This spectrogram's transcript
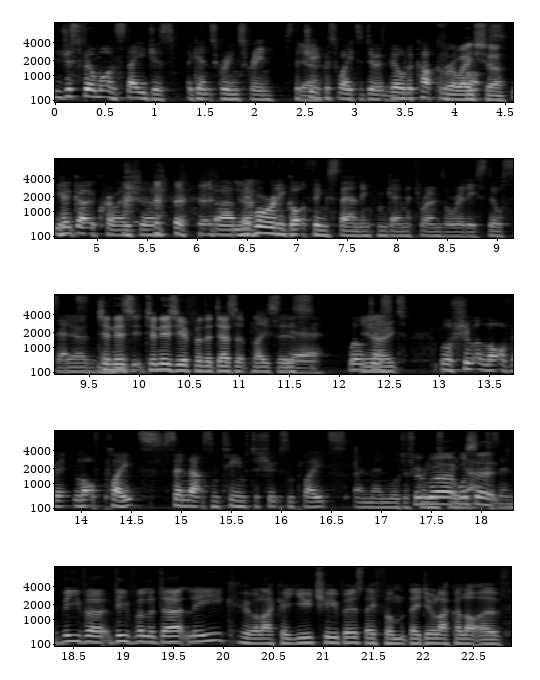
You just film it on stages against green screen. It's the Yeah. cheapest way to do it. Build a couple Croatia. of Croatia. Yeah, go to Croatia. Um, They've already got things standing from Game of Thrones already, still sets. yeah Tunisia, Tunisia for the desert places Yeah, we'll you know. just we'll shoot a lot of it, a lot of plates. Send out some teams to shoot some plates, and then we'll just Who green uh, screen what's the actors it? in. Viva Viva La Dirt League, who are like a YouTubers. They film. They do like a lot of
